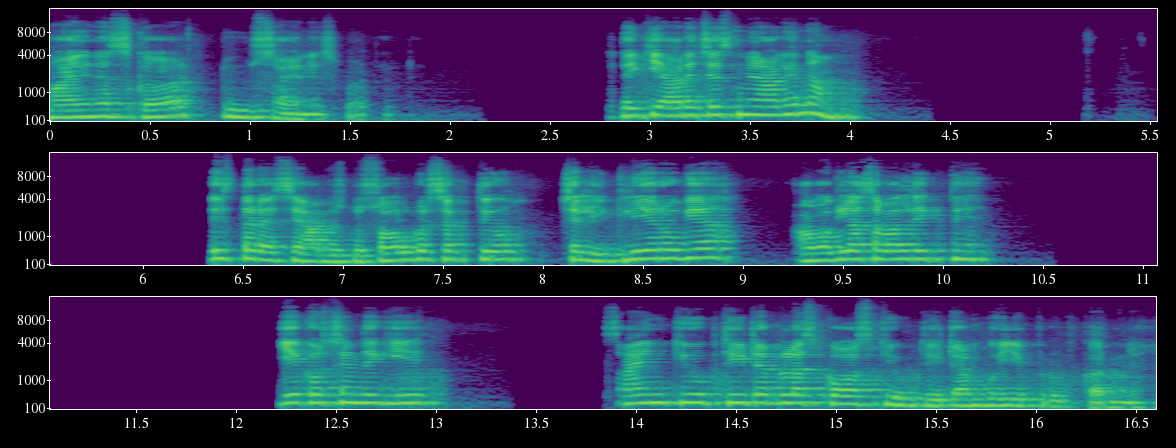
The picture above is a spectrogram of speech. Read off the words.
माइनस का टू साइन स्क्वायर थीटा तो देखिए आर एच एस में आ गए ना। इस तरह से आप इसको सॉल्व कर सकते हो। चलिए क्लियर हो गया। अब अगला सवाल देखते हैं। ये क्वेश्चन देखिए। Sine cube theta plus cos cube theta, हमको ये प्रूफ करना है।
